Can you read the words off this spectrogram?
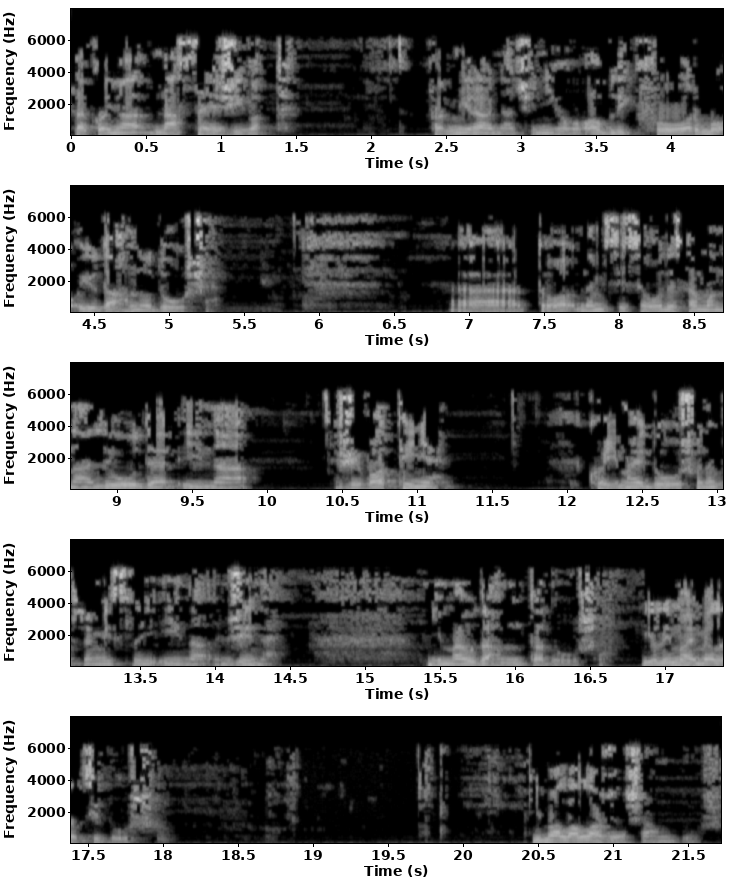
sa kojima nastaje život. Formiraju znači njihov oblik, formu i udahnu duše. E, to ne misli se ovdje samo na ljude i na životinje koji imaju dušu, nego se misli i na džine. Njima je udahnuta duša. Ili imaju meleci dušu? Ima li Allah Žešanu dušu?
